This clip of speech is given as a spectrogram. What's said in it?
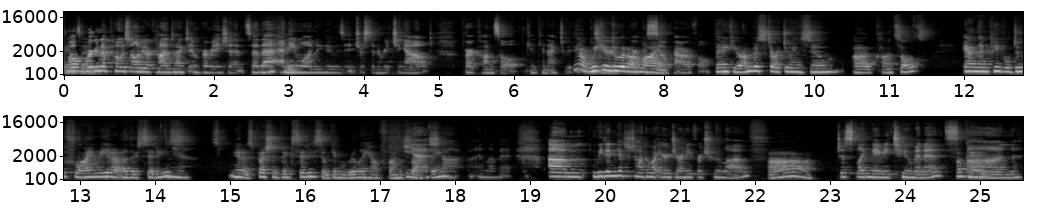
it. Well, we're going to post all of your contact information so that Thank you. anyone who's interested in reaching out for a consult can connect with you. Yeah, we can do it work is online. so powerful. Thank you. I'm going to start doing Zoom uh, consults. And then people do fly me to other cities, Yeah. You know, especially big cities, so we can really have fun shopping. Yeah, shop. I love it. Um, we didn't get to talk about your journey for true love. Ah, Just like maybe two minutes Okay. on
